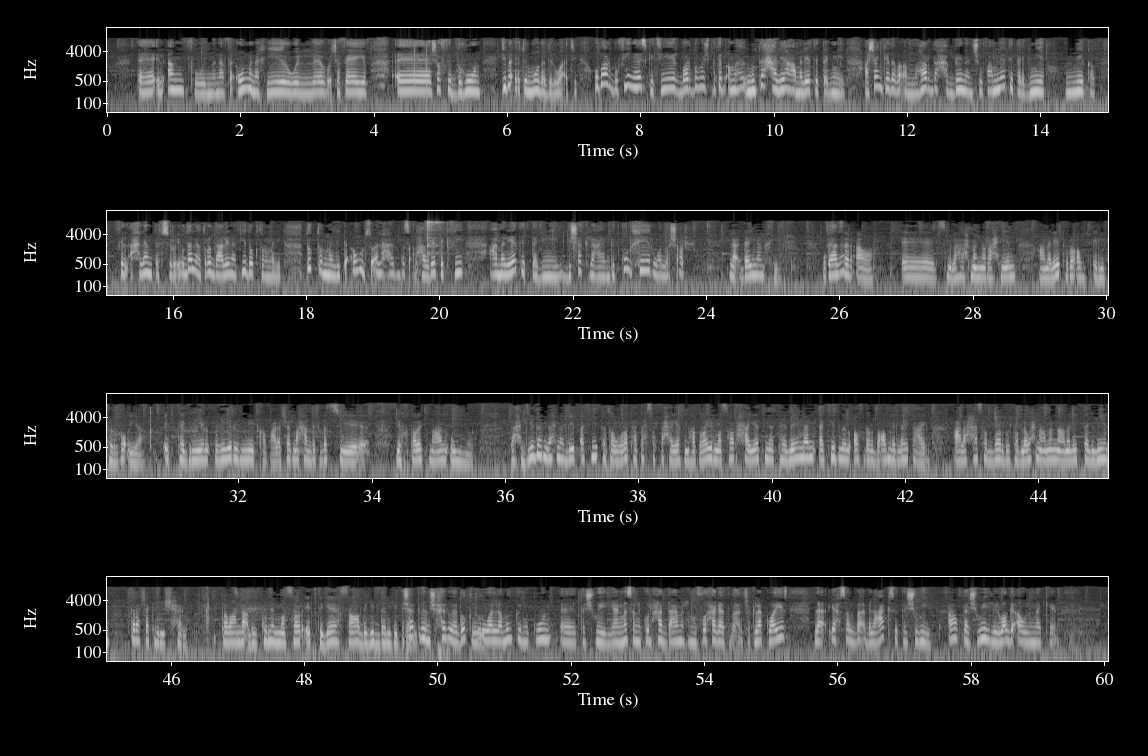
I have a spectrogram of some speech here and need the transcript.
الأنف والمناف- والمناخير والشفايف آه شفط الدهون. دي بقت الموضة دلوقتي. وبرده في ناس كتير برده مش بتبقى متاحة ليها عمليات التجميل. عشان كده بقى النهارده حبينا نشوف عمليات التجميل والميك اب في الأحلام تفسيره إيه وده اللي هترد علينا فيه دكتور مليك. دكتور مليك أول سؤال حابب اسال حضرتك فيه. عمليات التجميل بشكل عام بتكون خير ولا شر؟ لا دايما خير؟ وخصوصا آه آه، بسم الله الرحمن الرحيم. عمليات الرؤى في الرؤية التجميل غير الميك أب علشان ما حدش بس يختلط معاه الأمور. تحديدا إن إحنا بيبقى في تطورات هتحصل في حياتنا هتغير مسار حياتنا تماما أكيد للأفضل بأمر الله تعالى. على حسب برضه طب لو إحنا عملنا عملية تجميل طلع شكلي مش حلو. طبعا لا بيكون المسار اتجاه صعب جدا جدا. شكل مش حلو يا دكتور مم. ولا ممكن يكون آه تشويه؟ يعني مثلا يكون حد عامل المفروض حاجة تبقى شكلها كويس لا يحصل بقى بالعكس تشويه. آه. تشويه للوجه أو المكان.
